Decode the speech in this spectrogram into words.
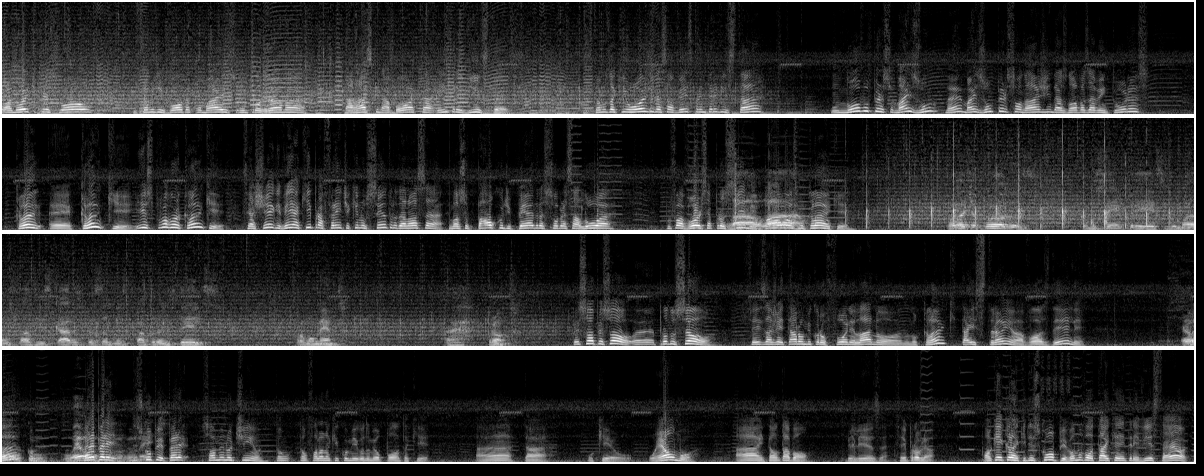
Boa noite, pessoal. Estamos de volta com mais um programa Tarrasque na Bota Entrevistas. Estamos aqui hoje, dessa vez, para entrevistar o novo personagem, mais um, né? Mais um personagem das novas aventuras. Clank, é, Clank. Isso, por favor, Clank. Se achegue, vem aqui para frente, aqui no centro da nossa nosso palco de pedras sobre essa lua. Por favor, se aproxime. Olá, olá. Palmas pro Clank. Boa noite a todos. Como sempre, esses humanos fazem escadas pensando nos padrões deles. Para o momento. Ah, pronto. Pessoal, pessoal, é, produção, vocês ajeitaram o microfone lá no, no Clank? Tá estranho a voz dele? É o, o, o Elmo, Peraí, peraí, desculpe, peraí, só um minutinho. Estão falando aqui comigo no meu ponto aqui. Ah, tá. O que? O, o Elmo? Ah, então tá bom. Beleza, sem problema. Ok, Clank, desculpe, vamos voltar aqui à entrevista. É, o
